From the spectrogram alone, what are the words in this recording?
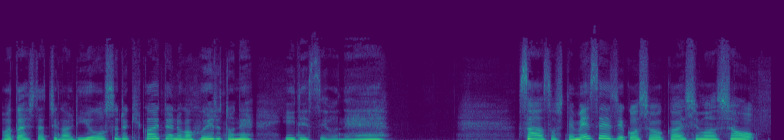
私たちが利用する機会というのが増えるとねいいですよね。さあそしてメッセージご紹介しましょう。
